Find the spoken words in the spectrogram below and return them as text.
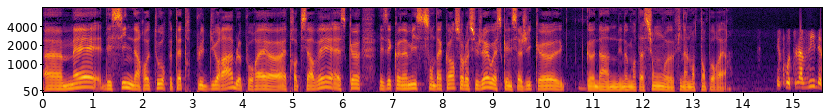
euh, mais des signes d'un retour peut-être plus durable pourraient euh, être observés. Est-ce que les économistes sont d'accord sur le sujet ou est-ce qu'il ne s'agit que, d'une augmentation finalement temporaire? Écoute, l'avis des,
